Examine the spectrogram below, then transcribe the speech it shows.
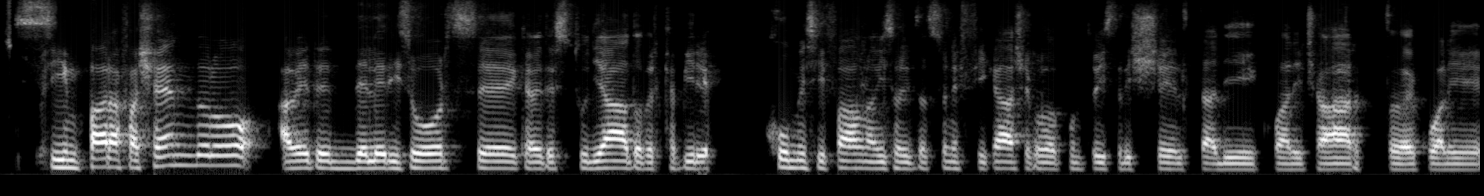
si impara facendolo? Avete delle risorse che avete studiato per capire come si fa una visualizzazione efficace proprio dal punto di vista di scelta di quali chart, quali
